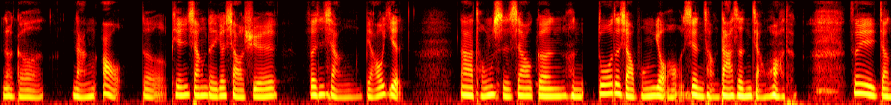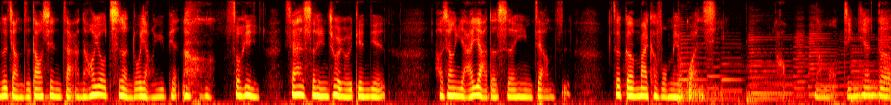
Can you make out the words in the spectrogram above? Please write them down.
那个南澳的偏乡的一个小学分享表演，那同时是要跟很多的小朋友哦现场大声讲话的，所以讲着讲着到现在，然后又吃很多洋芋片，所以现在声音就有一点点好像哑哑的声音这样子。这跟麦克风没有关系。好，那么今天的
